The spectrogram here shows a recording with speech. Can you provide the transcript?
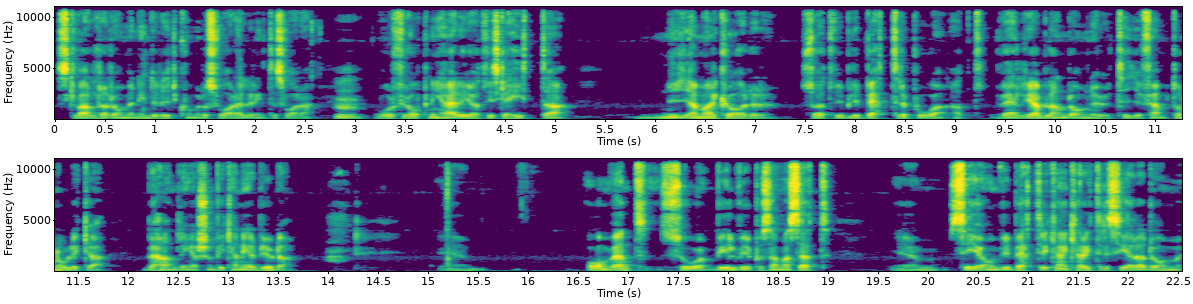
skvallrar om en individ kommer att svara eller inte svara. Mm. Vår förhoppning här är ju att vi ska hitta nya markörer så att vi blir bättre på att välja bland de nu 10-15 olika behandlingar som vi kan erbjuda. Ehm, omvänt så vill vi på samma sätt ehm, se om vi bättre kan karaktärisera de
